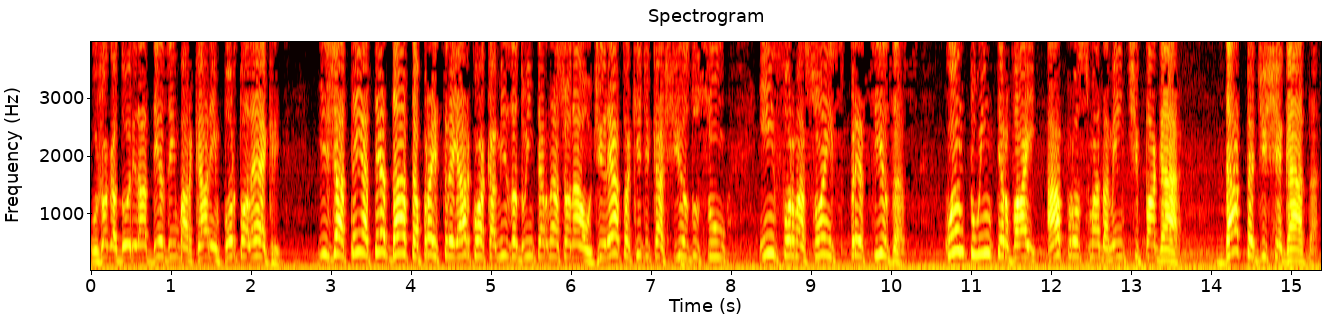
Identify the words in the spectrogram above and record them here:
o jogador irá desembarcar em Porto Alegre. E já tem até data para estrear com a camisa do Internacional, direto aqui de Caxias do Sul. Informações precisas. Quanto o Inter vai aproximadamente pagar? Data de chegada.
